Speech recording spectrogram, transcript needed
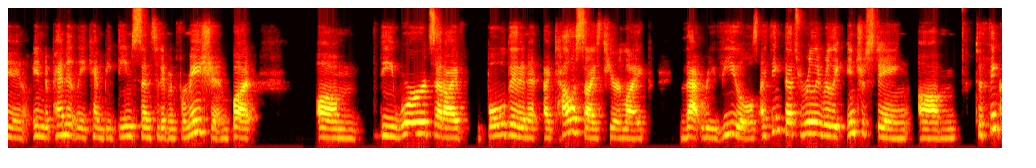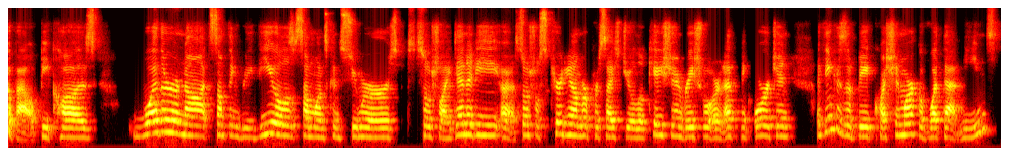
you know, independently can be deemed sensitive information. But um, the words that I've bolded and italicized here, like that reveals, I think that's really, really interesting um, to think about because whether or not something reveals someone's consumer's social identity, uh, social security number, precise geolocation, racial or ethnic origin, I think is a big question mark of what that means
